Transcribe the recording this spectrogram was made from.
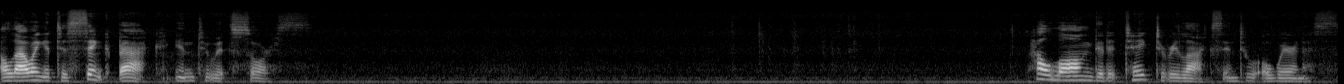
allowing it to sink back into its source. How long did it take to relax into awareness?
